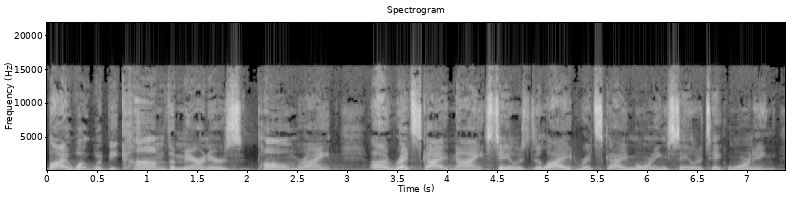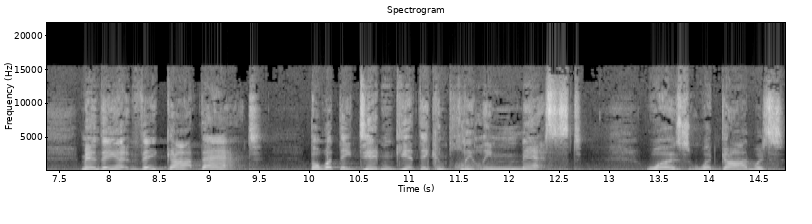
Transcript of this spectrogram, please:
by what would become the mariner's poem, right? Uh, red sky at night, sailor's delight, red sky in morning, sailor take warning. Man, they, they got that. But what they didn't get, they completely missed, was what God was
